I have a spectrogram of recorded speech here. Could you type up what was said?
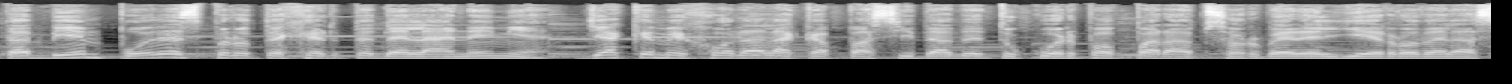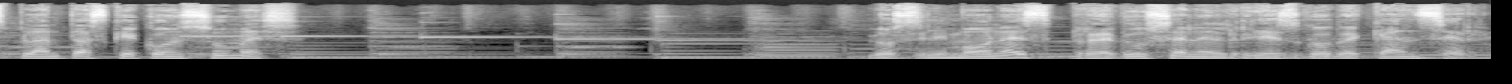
También puedes protegerte de la anemia, ya que mejora la capacidad de tu cuerpo para absorber el hierro de las plantas que consumes. Los limones reducen el riesgo de cáncer.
